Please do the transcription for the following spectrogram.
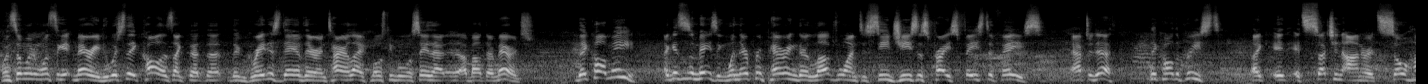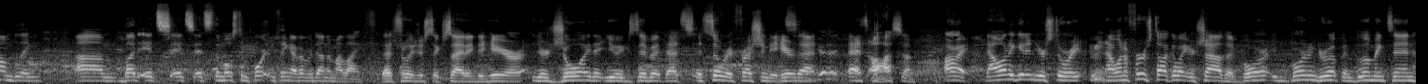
When someone wants to get married, which they call is like the, the, the greatest day of their entire life, most people will say that about their marriage. They call me. I guess it's amazing. When they're preparing their loved one to see Jesus Christ face to face after death, they call the priest. Like it, it's such an honor. It's so humbling. Um, but it's it's it's the most important thing I've ever done in my life. That's really just exciting to hear your joy that you exhibit. That's it's so refreshing to hear that. That's awesome. All right, now I want to get into your story. I want to first talk about your childhood. Born, born and grew up in Bloomington.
